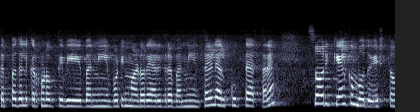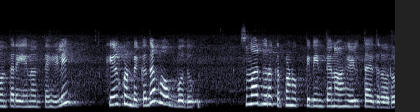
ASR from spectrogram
ತೆಪ್ಪದಲ್ಲಿ ಕರ್ಕೊಂಡು ಹೋಗ್ತೀವಿ, ಬನ್ನಿ ಬೋಟಿಂಗ್ ಮಾಡೋರು ಯಾರಿದ್ರೆ ಬನ್ನಿ ಅಂತ ಹೇಳಿ ಅಲ್ಲಿ ಕೂಗ್ತಾ ಇರ್ತಾರೆ. ಸೊ ಅವ್ರಿಗೆ ಕೇಳ್ಕೊಬೋದು ಎಷ್ಟು ತೊಗೊತಾರೆ, ಏನು ಅಂತ ಹೇಳಿ. ಕೇಳ್ಕೊಳ್ಬೇಕಾದ್ರೆ ಹೋಗ್ಬೋದು. ಸುಮಾರು ದೂರ ಕರ್ಕೊಂಡು ಹೋಗ್ತೀವಿ ಅಂತೇನೋ ಹೇಳ್ತಾ ಇದ್ರು ಅವರು.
